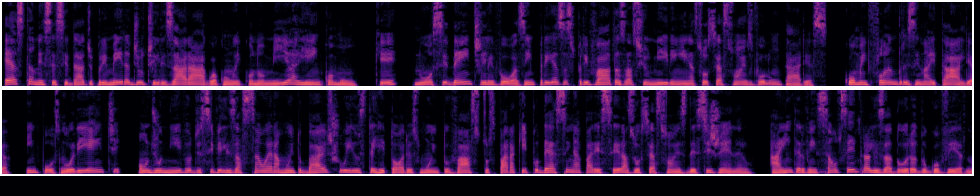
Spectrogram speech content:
Esta necessidade primeira de utilizar a água com economia e em comum, que, no Ocidente levou as empresas privadas a se unirem em associações voluntárias, como em Flandres e na Itália, impôs no Oriente, onde o nível de civilização era muito baixo e os territórios muito vastos para que pudessem aparecer associações desse gênero, a intervenção centralizadora do governo.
